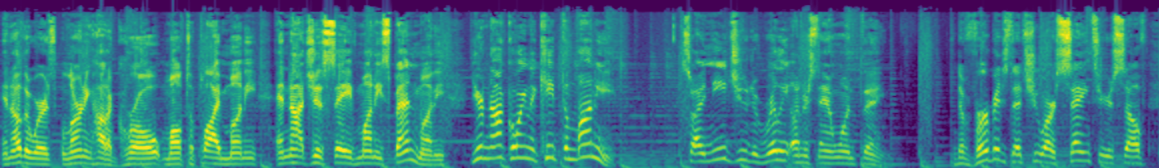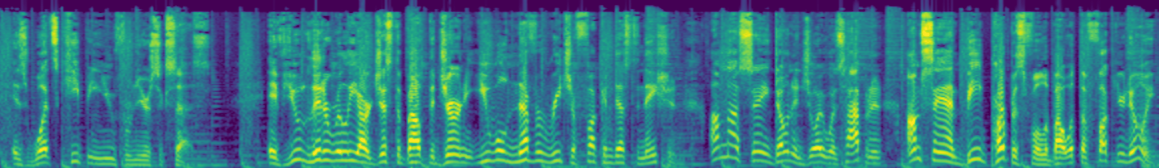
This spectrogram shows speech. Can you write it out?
in other words, learning how to grow, multiply money, and not just save money, spend money, you're not going to keep the money. So I need you to really understand one thing. The verbiage that you are saying to yourself is what's keeping you from your success. If you literally are just about the journey, you will never reach a fucking destination. I'm not saying don't enjoy what's happening. I'm saying be purposeful about what the fuck you're doing.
